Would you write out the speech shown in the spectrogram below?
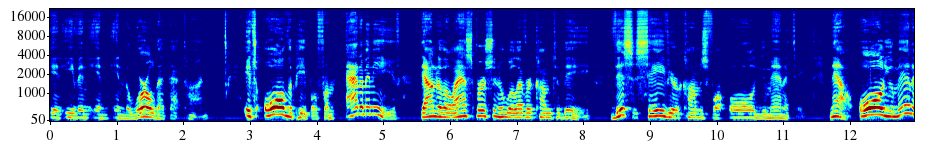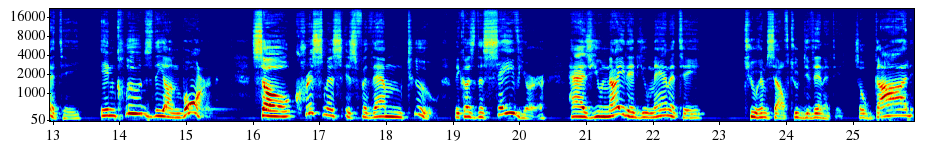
in even in in the world at that time. It's all the people from Adam and Eve down to the last person who will ever come to be. This Savior comes for all humanity. Now, all humanity includes the unborn. So Christmas is for them too, because the Savior has united humanity to himself, to divinity. So God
